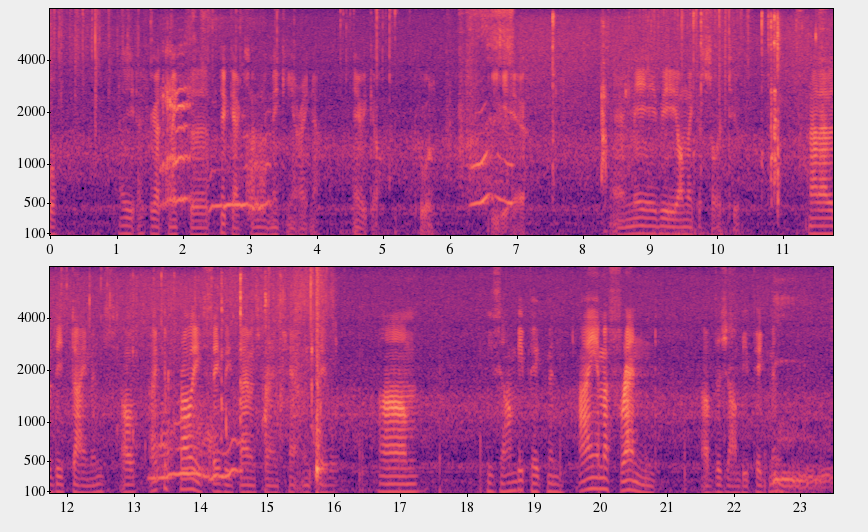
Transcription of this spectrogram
cool. I I forgot to make the pickaxe, so I'm making it right now. There we go. Cool. Yeah. And maybe I'll make a sword too. Not out of these diamonds. I'll I could probably save these diamonds for an enchantment table. Um the zombie pigman. I am a friend of the zombie pigman.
